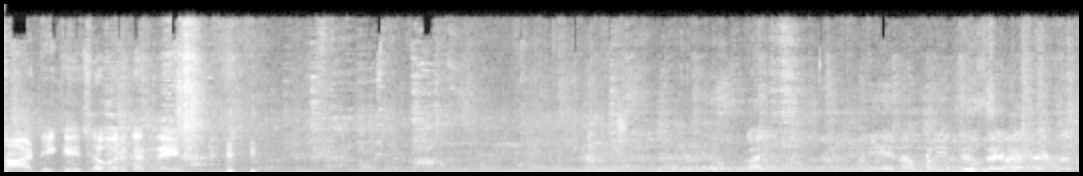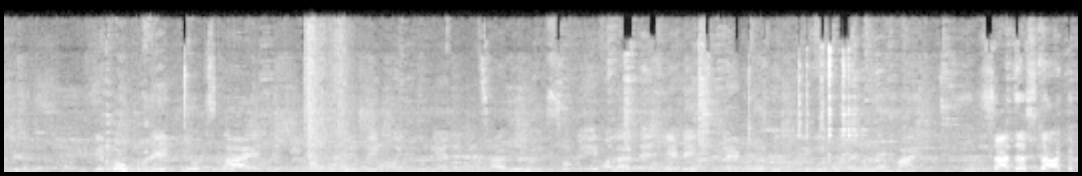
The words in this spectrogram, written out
हा ठीक आहे. सबर कर रे. मी आहे ना ते बघून येतो. काय ते मी बघून येते. मंजुरी आणि मी चालू सो मी मला ते नीट एक्सप्लेन करते साधा स्टार्टर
